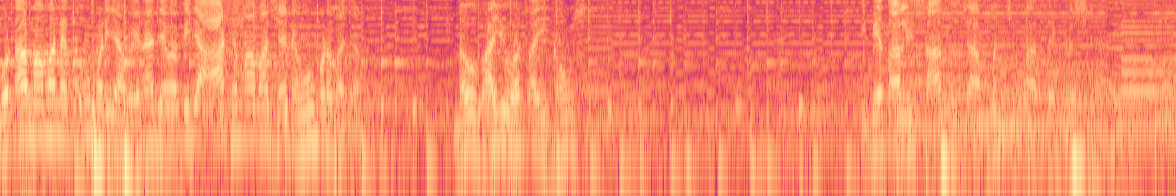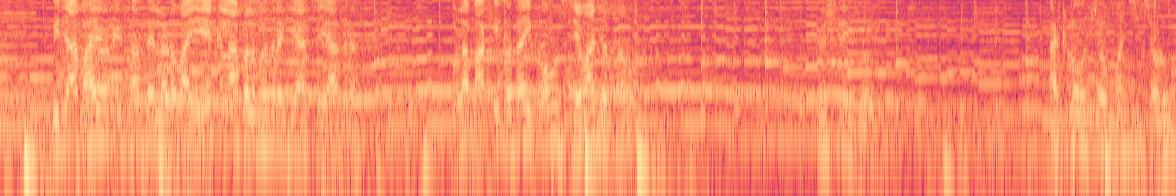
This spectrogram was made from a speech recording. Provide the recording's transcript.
મોટા મામાને તું મળી આવ. એના જેવા બીજા આઠ મામા છે ને હું મળવા જાઉં. નવ ભાઈઓ હતા એ કંસ એ બેતાલીસ હાથ ઊંચા મંચ પાસે કૃષ્ણ આવ્યા. બીજા ભાઈઓની સાથે લડવા એકલા બલભદ્ર ગયા છે, યાદ રાખ. ઓલા બાકી બધા કૌશ જેવા જ હતા કૃષ્ણે જોયું. આટલો ઊંચો મંચ ચડું.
